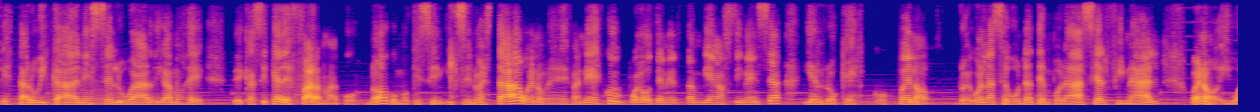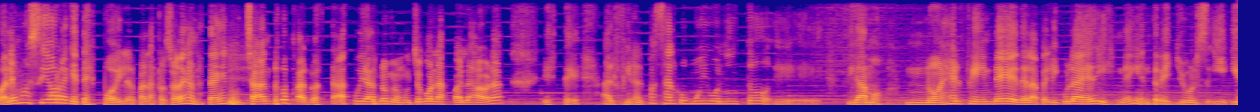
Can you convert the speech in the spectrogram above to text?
estar ubicada en ese lugar, digamos, de, de casi que de fármaco, ¿no? Como que si, y si no está, bueno, me desvanezco y puedo tener también abstinencia y enloquezco. Bueno, luego en la segunda temporada hacia el final, bueno, igual hemos sido requete spoiler para las personas que nos están escuchando, para no estar cuidándome mucho con las palabras, este, al final pasa algo muy bonito, eh, digamos, no es el fin de, de, la película de Disney entre Jules y, y,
